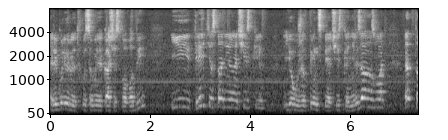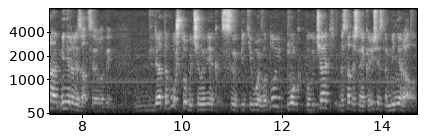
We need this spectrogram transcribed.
регулирует вкусовые качества воды. И третья стадия очистки, ее уже в принципе очисткой нельзя назвать, это минерализация воды. Для того, чтобы человек с питьевой водой мог получать достаточное количество минералов.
